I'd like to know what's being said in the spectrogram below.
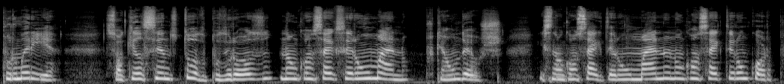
por Maria. Só que ele, sendo todo poderoso, não consegue ser um humano, porque é um Deus. E se não consegue ter um humano, não consegue ter um corpo.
